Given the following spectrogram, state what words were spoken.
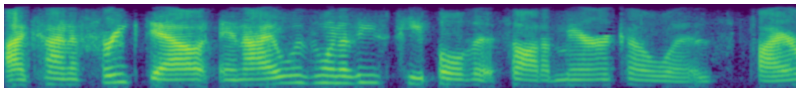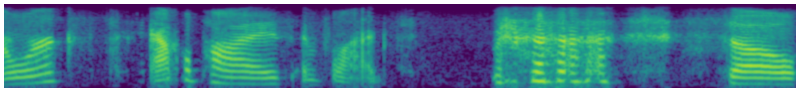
I kind of freaked out, and I was one of these people that thought America was fireworks, apple pies, and flags. so,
